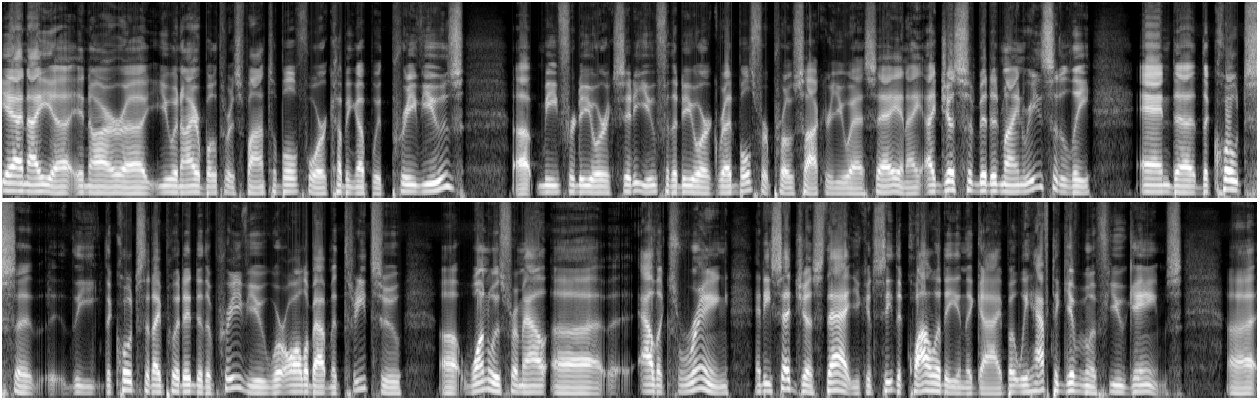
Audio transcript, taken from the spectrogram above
Yeah, and I uh, in our uh, you and I are both responsible for coming up with previews. Uh, me for New York City, you for the New York Red Bulls for Pro Soccer USA, and I, I just submitted mine recently. And uh, the quotes, uh, the the quotes that I put into the preview were all about Mitrita. Uh, one was from Al, Alex Ring, and he said just that. You could see the quality in the guy, but we have to give him a few games. Uh,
